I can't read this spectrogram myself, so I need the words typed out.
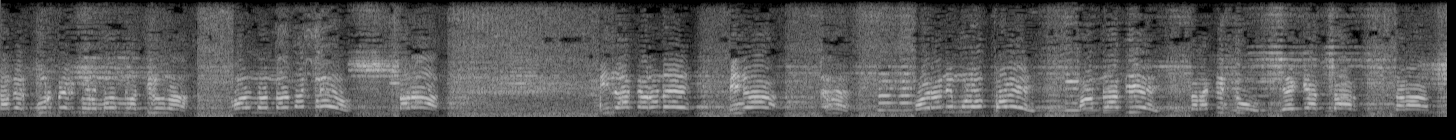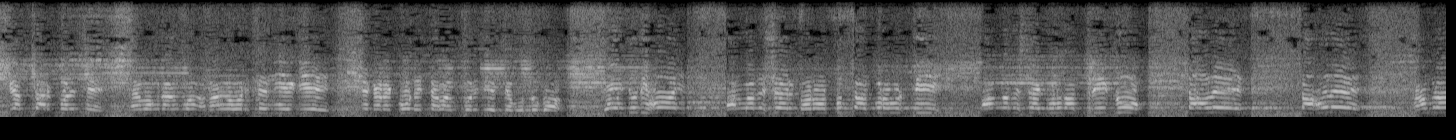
তাদের পূর্বের কোনো মামলা ছিল না। মামলা না থাকলেও তারা বিনা কারণে, বিনা হয়রানিমূলক ভাবে মামলা দিয়ে তারা কিন্তু এই গ্রেপ্তার, তারা গ্রেপ্তার করেছে এবং রাঙ্গা- রাঙ্গামাটিতে নিয়ে গিয়ে সেখানে কোর্টে চালান করে দিয়েছে বন্ধুগণ। এই যদি হয় বাংলাদেশের গণ পরবর্তী বাংলাদেশের গণতান্ত্রিক রূপ, তাহলে তাহলে আমরা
